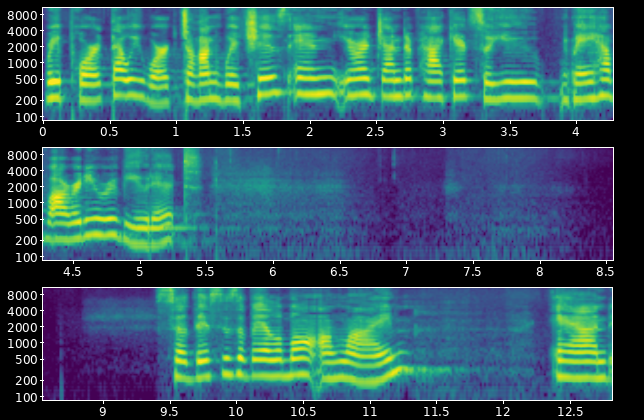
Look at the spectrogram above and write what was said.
report that we worked on, which is in your agenda packet, so you may have already reviewed it. So this is available online, and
